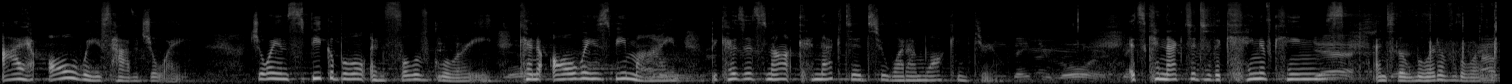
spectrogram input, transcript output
I always have joy. Joy unspeakable and full of glory can always be mine because it's not connected to what I'm walking through. It's connected to the King of Kings and to the Lord of Lords.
